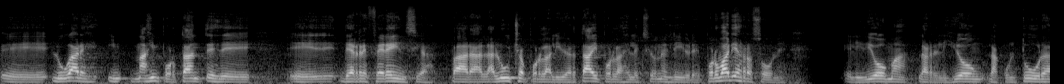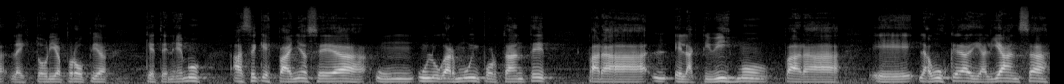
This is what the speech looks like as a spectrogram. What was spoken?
eh, lugares más importantes eh, de referencia para la lucha por la libertad y por las elecciones libres, por varias razones el idioma, la religión, la cultura, la historia propia que tenemos, hace que España sea un, lugar muy importante para el activismo, para eh, la búsqueda de alianzas,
